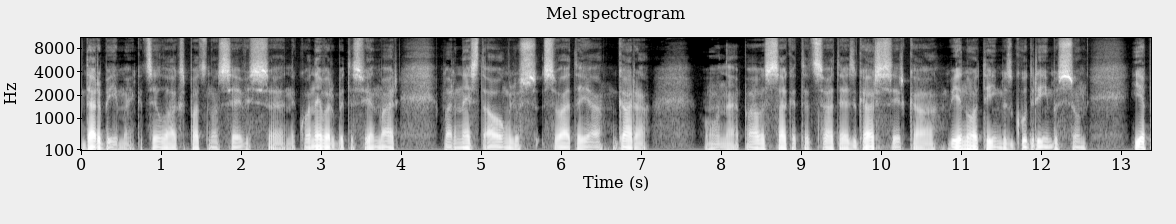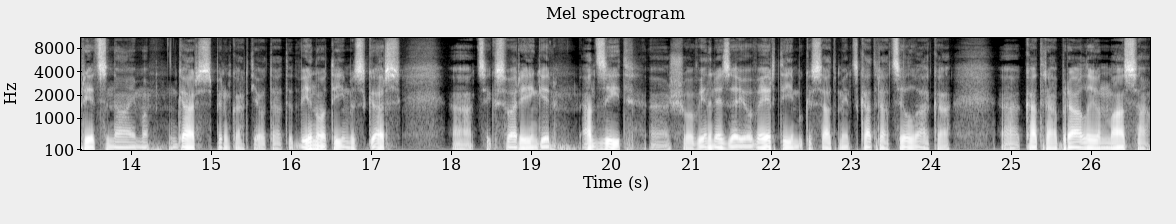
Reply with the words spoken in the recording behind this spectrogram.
darbībai, ka cilvēks pats no sevis uh, neko nevar, bet tas vienmēr var nest augļus svētajā garā. Un uh, pāvis saka, tad svētais gars ir kā vienotības, gudrības un iepriecinājuma gars. Pirmkārt jau tā tad vienotības gars, uh, cik svarīgi ir atzīt uh, šo vienreizējo vērtību, kas atmirts katrā cilvēkā, uh, katrā brālī un māsā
